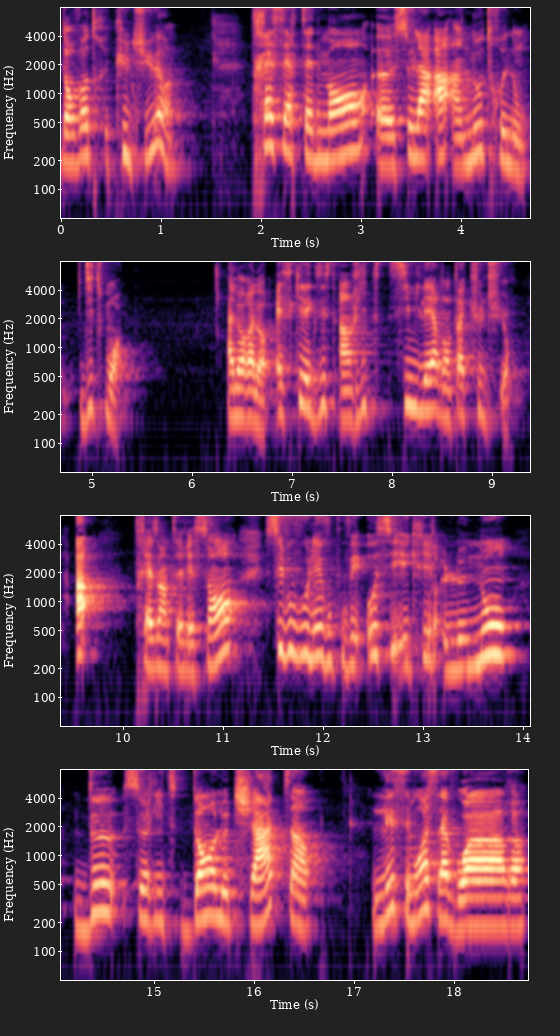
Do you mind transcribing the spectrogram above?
dans votre culture? Très certainement, euh, cela a un autre nom. Dites-moi. Alors, alors, est-ce qu'il existe un rite similaire dans ta culture? Ah, très intéressant. Si vous voulez, vous pouvez aussi écrire le nom de ce rite dans le chat. Laissez-moi savoir.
